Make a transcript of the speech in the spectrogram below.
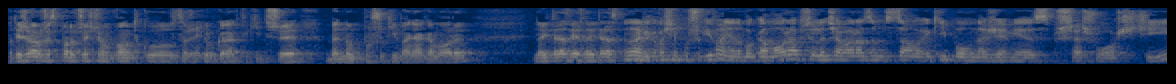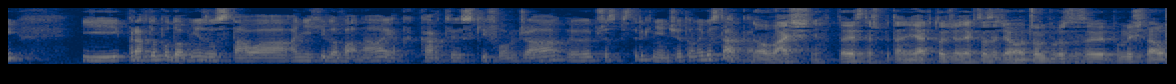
Podejrzewam, że sporo częścią wątku Strażników Galaktyki 3 będą poszukiwania Gamory. No i teraz wiesz, no i teraz No tak, tylko właśnie poszukiwania, no bo Gamora przyleciała razem z całą ekipą na Ziemię z przeszłości i prawdopodobnie została anihilowana, jak karty z Keyforge'a, y, przez pstryknięcie Tonego Starka. No właśnie, to jest też pytanie, jak to, jak to zadziałało? Czy on po prostu sobie pomyślał,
